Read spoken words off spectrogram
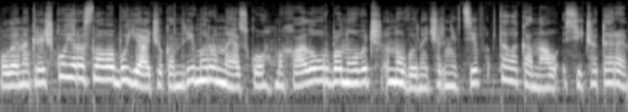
Олена Крячко, Ярослава Боячук, Андрій Миронеско, Михайло Урбанович. Новини Чернівців, телеканал Сі-4.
